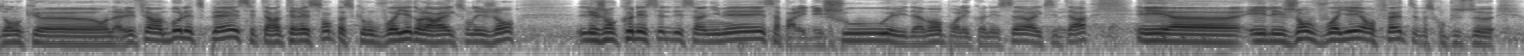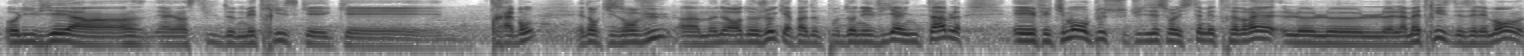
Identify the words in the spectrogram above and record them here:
donc on avait fait un beau let's play, c'était intéressant parce qu'on voyait dans la réaction des gens les gens connaissaient le dessin animé, ça parlait des choux évidemment pour les connaisseurs, etc. Euh, et, les gens voyaient en fait, parce qu'en plus euh, Olivier a un, style de maîtrise qui est, très bon. Et donc ils ont vu un meneur de jeu qui a pas de donner vie à une table. Et effectivement, en plus, ce que tu disais sur le système est très vrai, la maîtrise des éléments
